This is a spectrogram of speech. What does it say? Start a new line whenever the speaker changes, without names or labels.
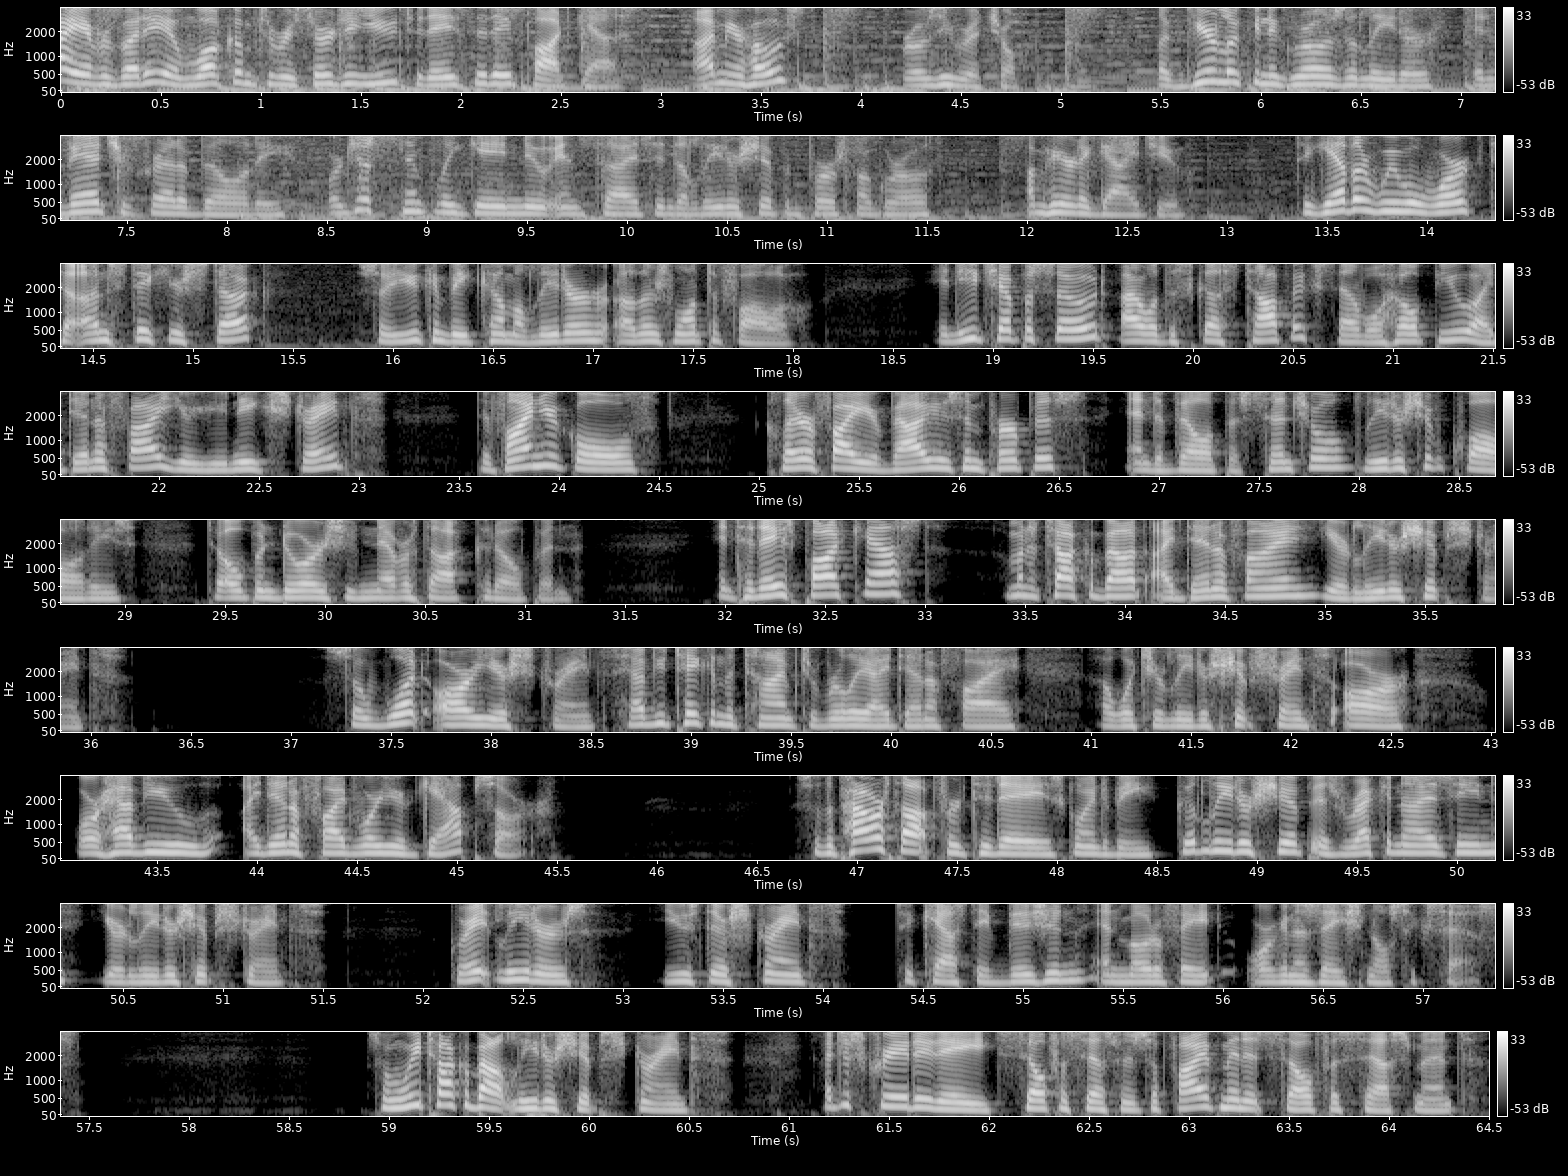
Hi, everybody, and welcome to Resurgent You Today's the Day podcast. I'm your host, Rosi Richeal. Look, if you're looking to grow as a leader, advance your credibility, or just simply gain new insights into leadership and personal growth, I'm here to guide you. Together, we will work to unstick your stuck so you can become a leader others want to follow. In each episode, I will discuss topics that will help you identify your unique strengths, define your goals, clarify your values and purpose, and develop essential leadership qualities to open doors you never thought could open. In today's podcast, I'm going to talk about identifying your leadership strengths. So, what are your strengths? Have you taken the time to really identify uh, what your leadership strengths are, or have you identified where your gaps are? So, the power thought for today is going to be good leadership is recognizing your leadership strengths. Great leaders use their strengths to cast a vision and motivate organizational success. So, when we talk about leadership strengths, I just created a self assessment. It's a five minute self assessment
